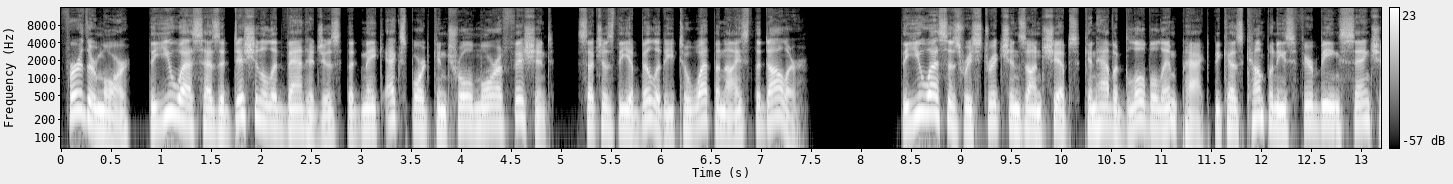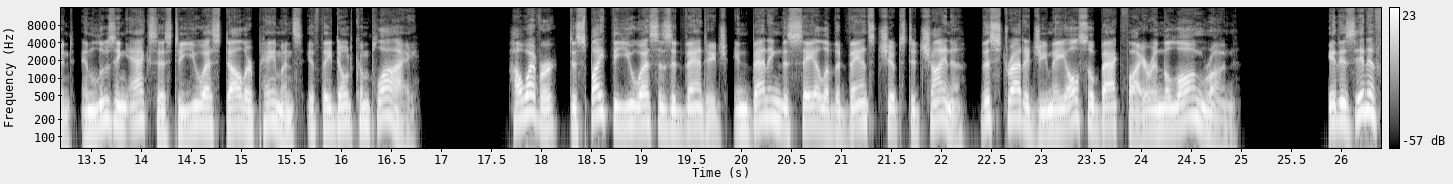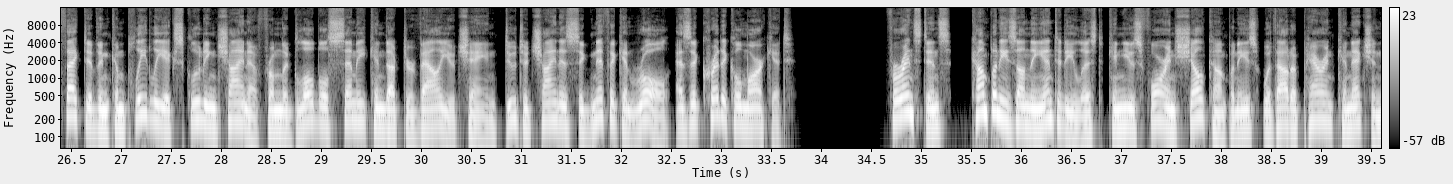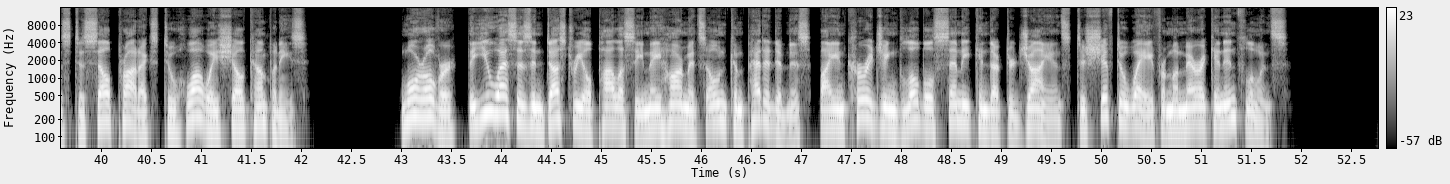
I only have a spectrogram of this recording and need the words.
Furthermore, the US has additional advantages that make export control more efficient, such as the ability to weaponize the dollar. The US's restrictions on chips can have a global impact because companies fear being sanctioned and losing access to US dollar payments if they don't comply. However, despite the US's advantage in banning the sale of advanced chips to China, this strategy may also backfire in the long run. It is ineffective in completely excluding China from the global semiconductor value chain due to China's significant role as a critical market. For instance, companies on the entity list can use foreign shell companies without apparent connections to sell products to Huawei shell companies. Moreover, the US's industrial policy may harm its own competitiveness by encouraging global semiconductor giants to shift away from American influence.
